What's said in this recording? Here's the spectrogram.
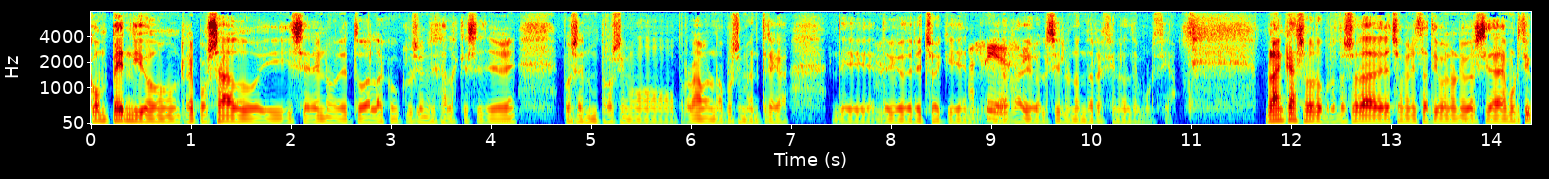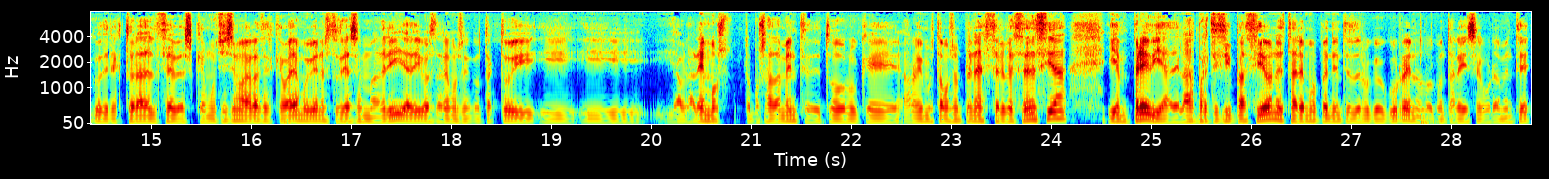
compendio reposado y, sereno de todas las conclusiones a las que se llegue pues en un próximo programa, en una próxima entrega de, Bioderecho aquí en, la radio del Silo en Onda Regional de Murcia. Blanca Soro, profesora de Derecho Administrativo en la Universidad de Murcia y directora del CEBES, que muchísimas gracias, que vaya muy bien estos días en Madrid, ya digo, estaremos en contacto y, hablaremos reposadamente de todo lo que ahora mismo estamos en plena efervescencia y en previa de la participación, estaremos pendientes de lo que ocurre y nos lo contaréis seguramente,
